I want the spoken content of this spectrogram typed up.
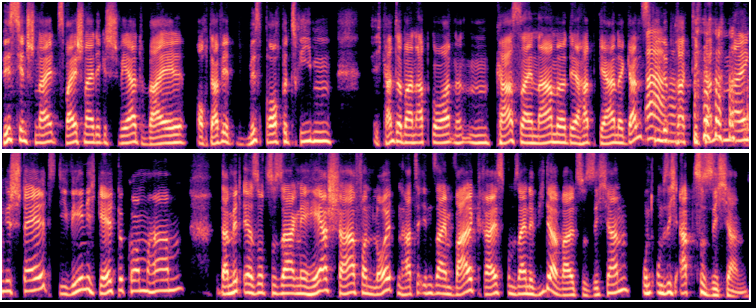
bisschen schneid, zweischneidiges Schwert, weil auch da wird Missbrauch betrieben. Ich kannte aber einen Abgeordneten, Kars sein Name, der hat gerne ganz ah. viele Praktikanten eingestellt, die wenig Geld bekommen haben, damit er sozusagen eine Heerschar von Leuten hatte in seinem Wahlkreis, um seine Wiederwahl zu sichern und um sich abzusichern.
